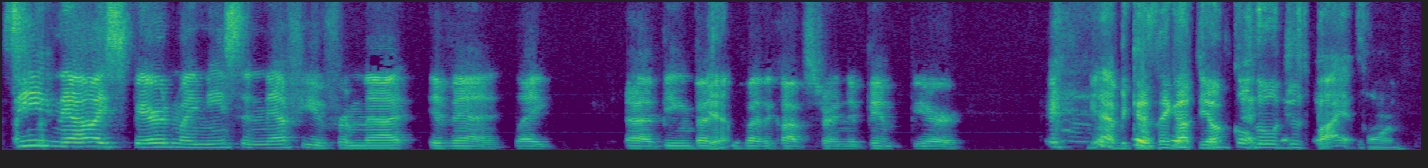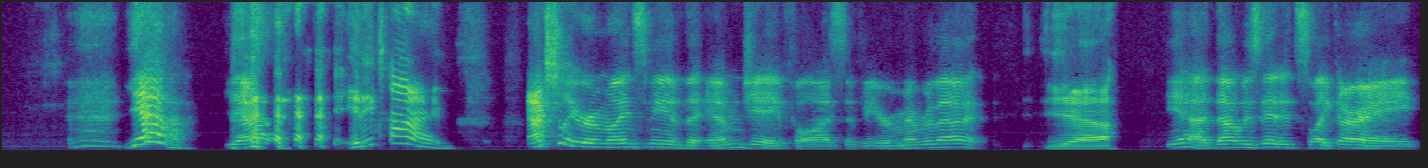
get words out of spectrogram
see, now I spared my niece and nephew from that event, like uh, being busted yeah. by the cops trying to pimp beer. yeah, because they got the uncle who'll just buy it for them. Yeah, yeah. Anytime. Actually, it reminds me of the MJ philosophy. Remember that? Yeah. Yeah, that was it. It's like, all right,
